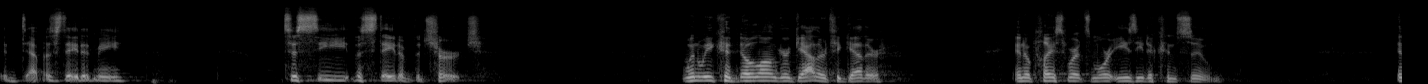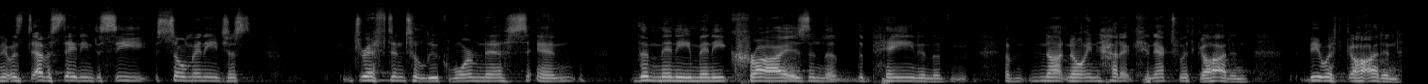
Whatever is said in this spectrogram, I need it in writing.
It devastated me to see the state of the church when we could no longer gather together in a place where it's more easy to consume. And it was devastating to see so many just drift into lukewarmness and the many, many cries and the, the pain and the of not knowing how to connect with God and be with God. And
